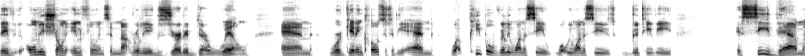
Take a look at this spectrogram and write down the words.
They've only shown influence and not really exerted their will. And we're getting closer to the end. What people really want to see, what we want to see is good TV, is see them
